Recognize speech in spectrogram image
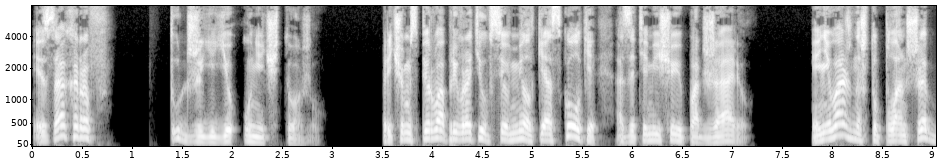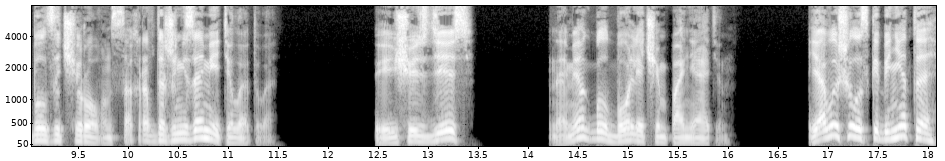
и Сахаров тут же ее уничтожил. Причем сперва превратил все в мелкие осколки, а затем еще и поджарил. И не важно, что планшет был зачарован, Сахаров даже не заметил этого. «Ты еще здесь?» Намек был более чем понятен. Я вышел из кабинета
